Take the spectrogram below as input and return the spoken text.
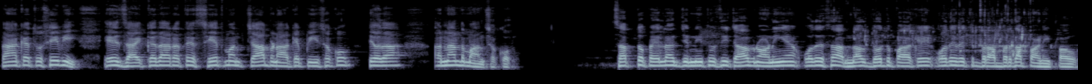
ਤਾਂ ਕਿ ਤੁਸੀਂ ਵੀ ਇਹ ਜ਼ਾਇਕੇਦਾਰ ਅਤੇ ਸਿਹਤਮੰਦ ਚਾਹ ਬਣਾ ਕੇ ਪੀ ਸਕੋ ਤੇ ਉਹਦਾ ਆਨੰਦ ਮਾਣ ਸਕੋ। ਸਭ ਤੋਂ ਪਹਿਲਾਂ ਜਿੰਨੀ ਤੁਸੀਂ ਚਾਹ ਬਣਾਉਣੀ ਹੈ, ਉਹਦੇ ਹਿਸਾਬ ਨਾਲ ਦੁੱਧ ਪਾ ਕੇ ਉਹਦੇ ਵਿੱਚ ਬਰਾਬਰ ਦਾ ਪਾਣੀ ਪਾਓ।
